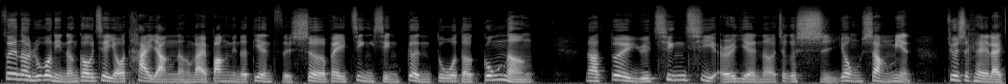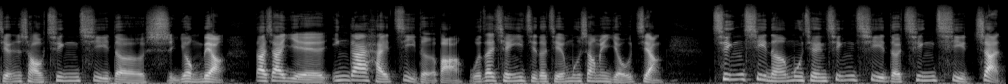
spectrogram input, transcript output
所以呢，如果你能够借由太阳能来帮你的电子设备进行更多的功能。那对于氢气而言呢，这个使用上面就是可以来减少氢气的使用量。大家也应该还记得吧？我在前一集的节目上面有讲，氢气呢，目前氢气的氢气站，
